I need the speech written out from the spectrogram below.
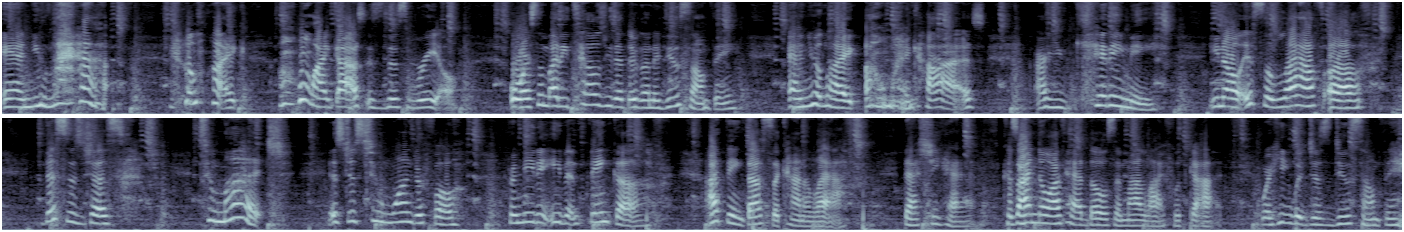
And you laugh. You're like, oh my gosh, is this real? Or somebody tells you that they're going to do something and you're like, oh my gosh, are you kidding me? You know, it's the laugh of, this is just too much. It's just too wonderful for me to even think of. I think that's the kind of laugh that she had. Because I know I've had those in my life with God where He would just do something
